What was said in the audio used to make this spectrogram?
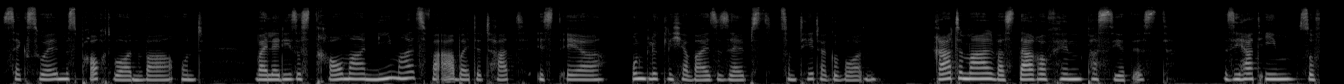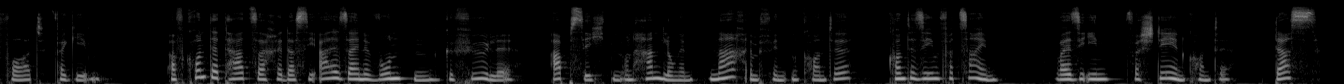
sexuell missbraucht worden war und weil er dieses Trauma niemals verarbeitet hat, ist er unglücklicherweise selbst zum Täter geworden. Rate mal, was daraufhin passiert ist. Sie hat ihm sofort vergeben. Aufgrund der Tatsache, dass sie all seine Wunden, Gefühle, Absichten und Handlungen nachempfinden konnte, konnte sie ihm verzeihen, weil sie ihn verstehen konnte. Das,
